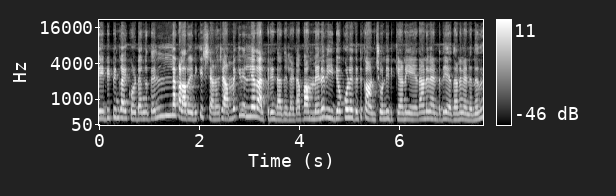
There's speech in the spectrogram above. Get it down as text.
ബേബി പിങ്ക് ആയിക്കോട്ടെ അങ്ങനത്തെ എല്ലാ കളറും എനിക്ക് ഇഷ്ടമാണ്. പക്ഷേ അമ്മയ്ക്ക് വലിയ താല്പര്യം ഉണ്ടായിരുന്നില്ല കേട്ടോ. അപ്പോൾ അമ്മേനെ വീഡിയോ കോൾ ചെയ്തിട്ട് കാണിച്ചുകൊണ്ടിരിക്കുകയാണ്. ഏതാണ് വേണ്ടത് ഏതാണ് വേണ്ടത്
